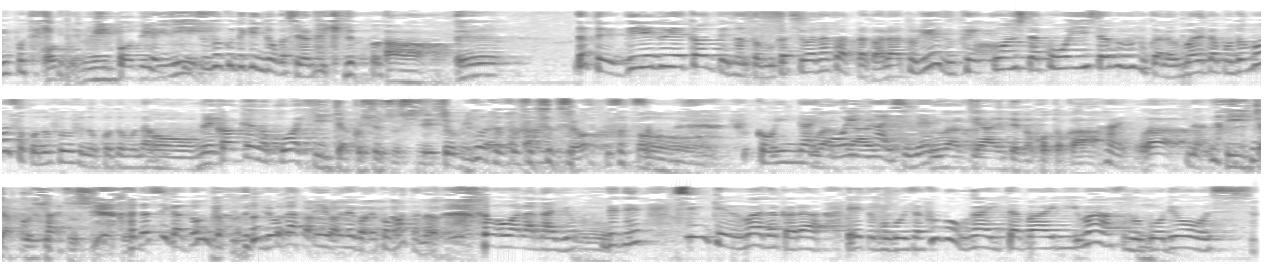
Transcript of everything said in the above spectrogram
民法的おに民法的血に族的にどうか知らないけど。あえ？だって DNA 鑑定なんか昔はなかったからとりあえず結婚した婚姻した夫婦から生まれた子供はそこの夫婦の子供だもん。うん。目かけの子は非着出子でしょ？みたいな感じでしょ？婚姻ない。婚姻ないしね。浮気相手の子とかはな非着出子ですよはい。話がどんどんと広がっていくねこれ困ったな。終わらないよ、でね親権はだから、えー、ともうごめんなさい父母がいた場合にはそのご両親父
